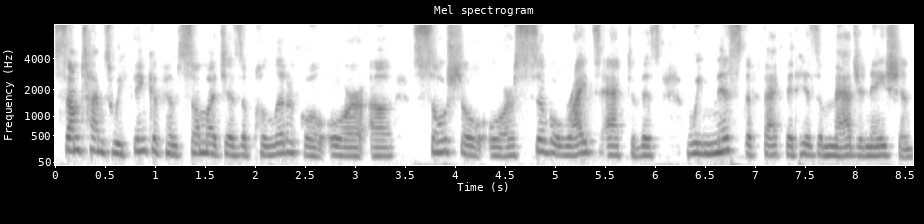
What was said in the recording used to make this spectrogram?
sometimes we think of him so much as a political or a social or civil rights activist, we miss the fact that his imagination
